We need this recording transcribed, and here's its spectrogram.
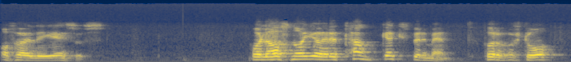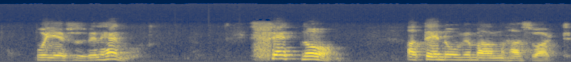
og følge Jesus. Og la oss nå gjøre et tankeeksperiment for å forstå hvor Jesus vil hen. Sett nå at den unge mannen har svart.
